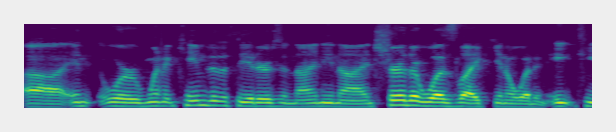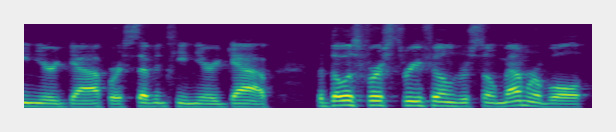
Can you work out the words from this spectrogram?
uh, in, or when it came to the theaters in '99, sure there was like you know what an 18 year gap or a 17 year gap, but those first three films were so memorable.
